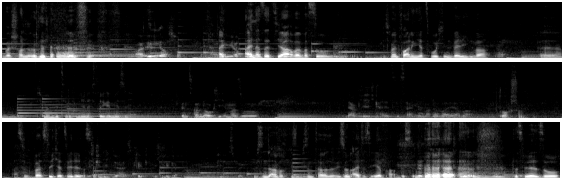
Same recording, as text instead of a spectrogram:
Aber schon irgendwie. Aber irgendwie auch schon. Ein, einerseits ja, aber was so. Ich meine, vor allen Dingen jetzt, wo ich in Berlin war. Ja. Ähm, ich meine, wir telefonieren echt regelmäßig. Ich bin zwar Loki immer so. Ja, okay, ich kann jetzt nicht sagen immer dabei, aber. Doch schon. Also, weißt du, ich erzähle dir das Ich ja. krieg, ja, ich krieg, ich krieg vieles mit. Wir sind einfach, wir sind teilweise wie so ein altes Ehepaar ein bisschen. Dass wir so,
